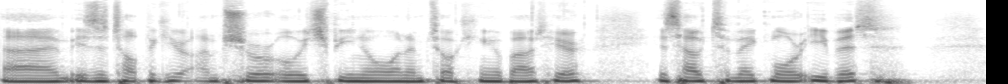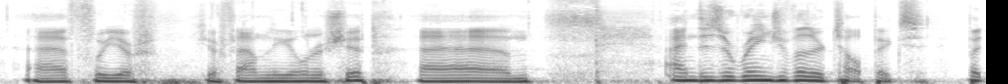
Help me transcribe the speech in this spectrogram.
um, is a topic here. I'm sure OHB know what I'm talking about here. Is how to make more EBIT uh, for your your family ownership. Um, and there's a range of other topics, but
